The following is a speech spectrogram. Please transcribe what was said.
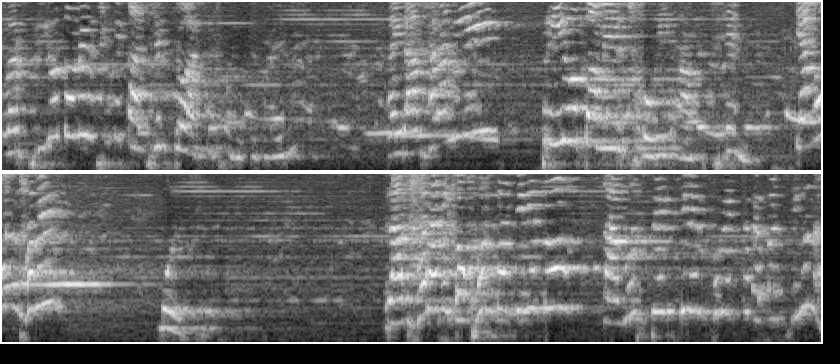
এবার প্রিয়তমের থেকে কাছের তো আর কিছু হতে পারে না। তাই রাধারানী প্রিয়তমের ছবি আঁকছেন। কেমন ভাবে? বলছি। রাধারানী তখনকার দিনে তো কাগজ, পেন্সিলের খুব একটা ব্যাপার ছিল না,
